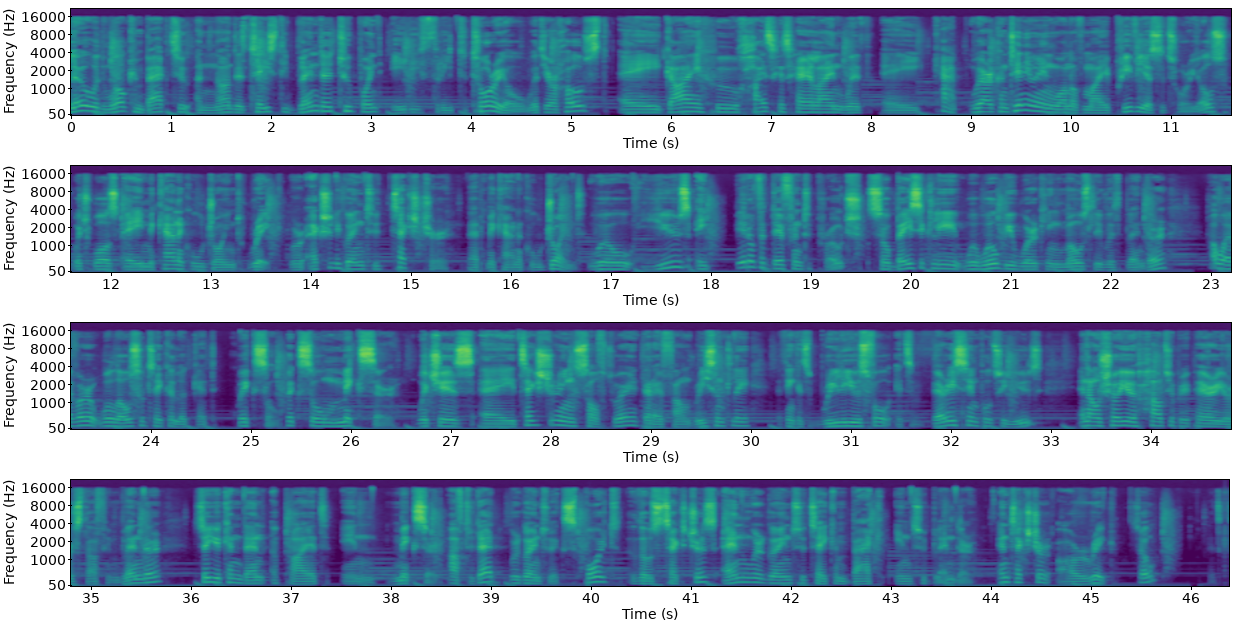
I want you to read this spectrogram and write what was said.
Hello and welcome back to another tasty Blender 2.83 tutorial with your host, a guy who hides his hairline with a cap. We are continuing one of my previous tutorials, which was a mechanical joint rig. We're actually going to texture that mechanical joint. We'll use a bit of a different approach. So basically we will be working mostly with Blender. However, we'll also take a look at Quixel, Quixel Mixer, which is a texturing software that I found recently. I think it's really useful. It's very simple to use and I'll show you how to prepare your stuff in Blender so you can then apply it in Mixer. After that, we're going to export those textures and we're going to take them back into Blender and texture our rig. So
